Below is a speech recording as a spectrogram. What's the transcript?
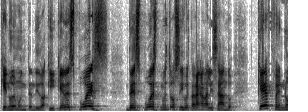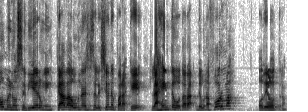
que no hemos entendido aquí, que después, después nuestros hijos estarán analizando qué fenómenos se dieron en cada una de esas elecciones para que la gente votara de una forma o de otra.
